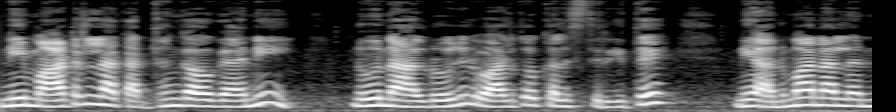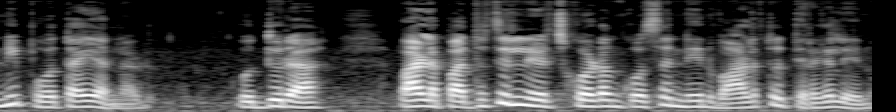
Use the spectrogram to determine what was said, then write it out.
నీ మాటలు నాకు అర్థం కావు కానీ నువ్వు నాలుగు రోజులు వాళ్ళతో కలిసి తిరిగితే నీ అనుమానాలన్నీ పోతాయి అన్నాడు. వద్దురా వాళ్ళ పద్ధతులు నేర్చుకోవడం కోసం నేను వాళ్ళతో తిరగలేను.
